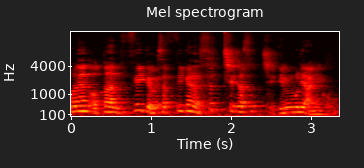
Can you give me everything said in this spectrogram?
또는 어떠한 figure, 여기서 figure는 수치죠, 수치. 인물이 아니고.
